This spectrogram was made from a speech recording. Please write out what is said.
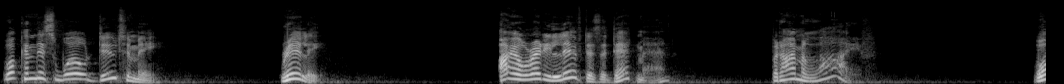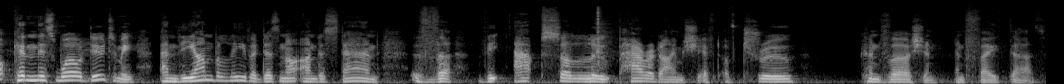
What can this world do to me? Really? I already lived as a dead man, but I'm alive. What can this world do to me? And the unbeliever does not understand the, the absolute paradigm shift of true conversion and faith does.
